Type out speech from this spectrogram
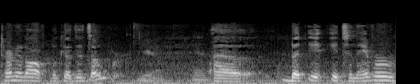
turn it off because it's over. Yeah. Yeah. Uh, but it, it's an ever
